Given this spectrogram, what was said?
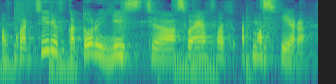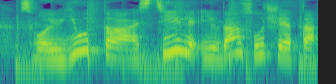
а в квартире, в которой есть а, своя атмосфера, свой уют, стиль. И в данном случае это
